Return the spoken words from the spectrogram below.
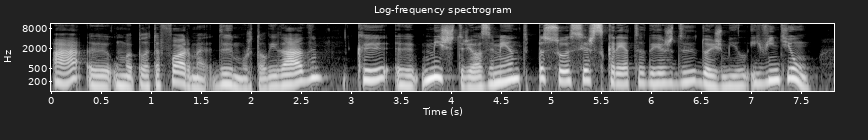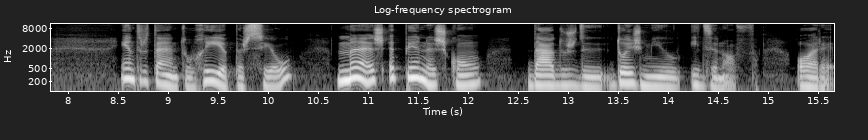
há uh, uma plataforma de mortalidade que uh, misteriosamente passou a ser secreta desde 2021. Entretanto, reapareceu, mas apenas com dados de 2019. Ora,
